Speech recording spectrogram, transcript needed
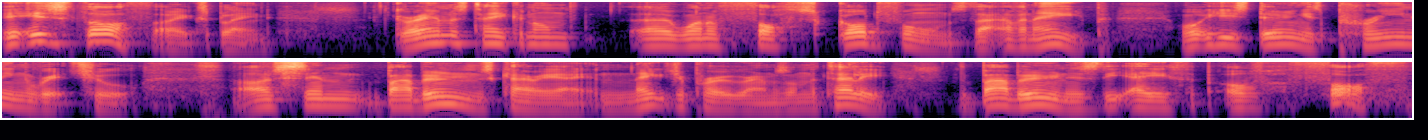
It is Thoth, I explained. Graham has taken on uh, one of Thoth's god forms, that of an ape. What he's doing is preening ritual. I've seen baboons carry out in nature programs on the telly. The baboon is the eighth of Thoth.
